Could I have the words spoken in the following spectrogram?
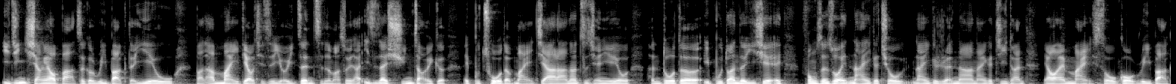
已经想要把这个 Reebok 的业务把它卖掉，其实有一阵子了嘛，所以他一直在寻找一个诶不错的买家啦。那之前也有很多的一不断的一些诶风声说，诶哪一个球哪一个人啊，哪一个集团要来买收购 Reebok？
